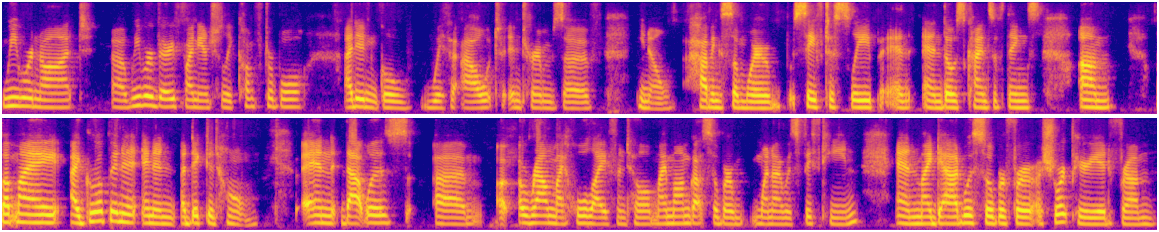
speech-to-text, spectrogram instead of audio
We were not, uh, we were very financially comfortable I didn't go without in terms of, you know, having somewhere safe to sleep and and those kinds of things. Um, but my I grew up in, a, in an addicted home, and that was um, around my whole life until my mom got sober when I was 15, and my dad was sober for a short period from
